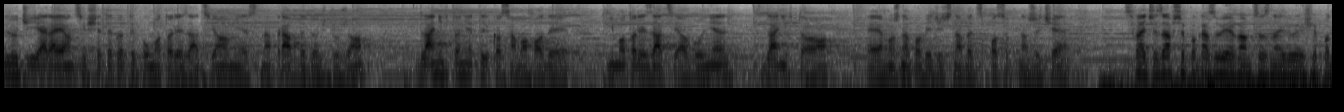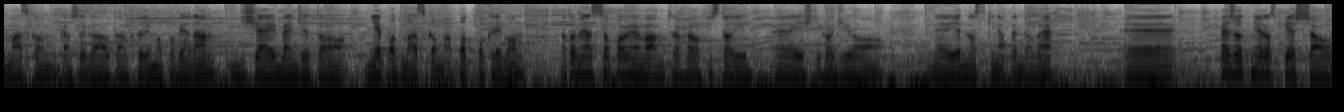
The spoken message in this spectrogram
e, ludzi jarających się tego typu motoryzacją jest naprawdę dość dużo. Dla nich to nie tylko samochody i motoryzacja ogólnie, dla nich to e, można powiedzieć nawet sposób na życie. Słuchajcie, zawsze pokazuję Wam, co znajduje się pod maską każdego auta, o którym opowiadam. Dzisiaj będzie to nie pod maską, a pod pokrywą. Natomiast opowiem Wam trochę o historii, e, jeśli chodzi o jednostki napędowe. Peugeot nie rozpieszczał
